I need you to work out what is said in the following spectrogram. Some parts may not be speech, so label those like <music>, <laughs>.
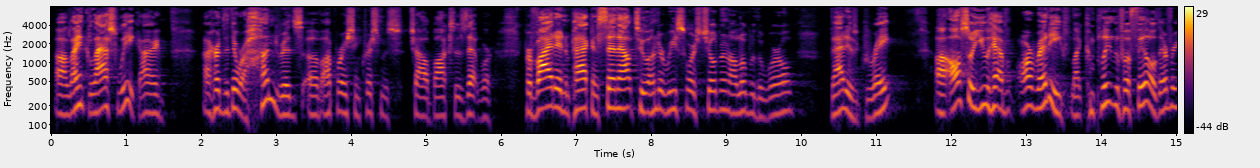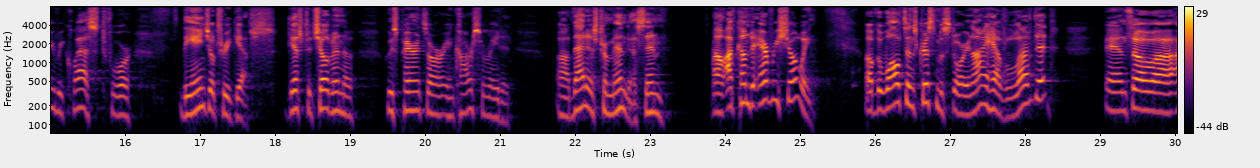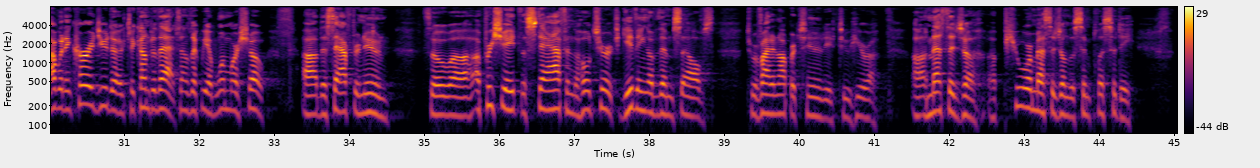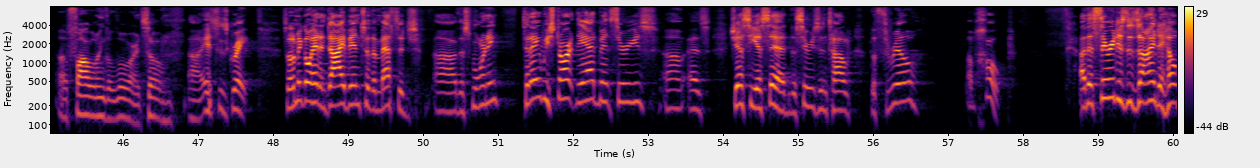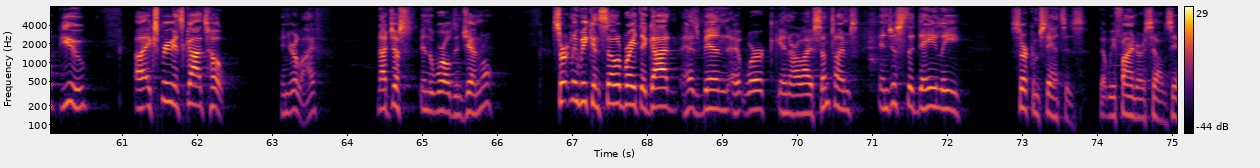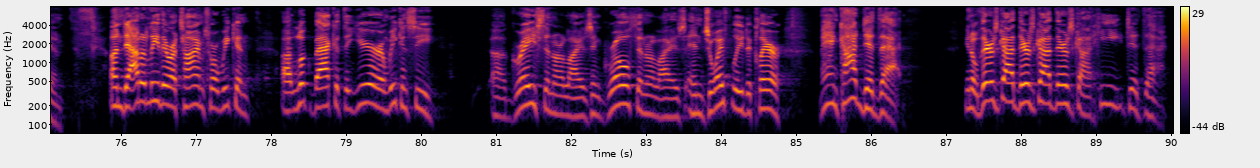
Uh, like last week, I, I heard that there were hundreds of Operation Christmas Child boxes that were provided and packed and sent out to under-resourced children all over the world. That is great. Uh, also, you have already like completely fulfilled every request for the angel tree gifts, gifts to children of whose parents are incarcerated. Uh, that is tremendous. And uh, I've come to every showing of the Walton's Christmas story, and I have loved it. And so uh, I would encourage you to, to come to that. Sounds like we have one more show uh, this afternoon. So uh, appreciate the staff and the whole church giving of themselves to provide an opportunity to hear a, a message, a, a pure message on the simplicity of following the Lord. So uh, it is great. So let me go ahead and dive into the message uh, this morning. Today we start the Advent series, uh, as Jesse has said, the series entitled The Thrill of Hope. Uh, this series is designed to help you uh, experience God's hope in your life, not just in the world in general. Certainly we can celebrate that God has been at work in our lives, sometimes in just the daily circumstances that we find ourselves in. Undoubtedly, there are times where we can uh, look back at the year and we can see uh, grace in our lives and growth in our lives and joyfully declare, man, God did that. You know, there's God, there's God, there's God. He did that.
